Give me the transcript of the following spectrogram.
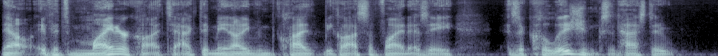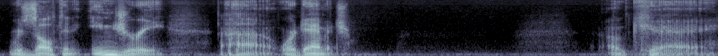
Now, if it's minor contact, it may not even be classified as a as a collision because it has to result in injury uh, or damage. Okay.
